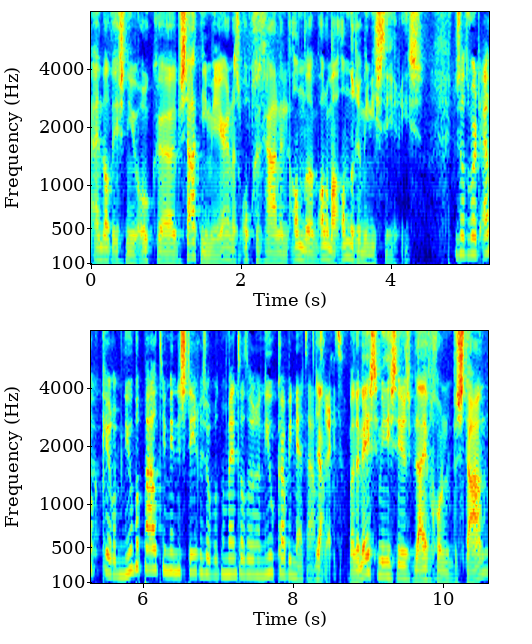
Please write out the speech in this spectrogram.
en dat is nu ook, bestaat niet meer. En dat is opgegaan in allemaal andere ministeries. Dus dat wordt elke keer opnieuw bepaald, die ministeries, op het moment dat er een nieuw kabinet aantreedt. Ja, maar de meeste ministeries blijven gewoon bestaan.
